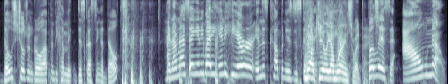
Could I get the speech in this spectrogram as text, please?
those children grow up and become disgusting adults. and I'm not saying anybody in here or in this company is disgusting. No, Keely, I'm wearing sweatpants. But listen, I don't know.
